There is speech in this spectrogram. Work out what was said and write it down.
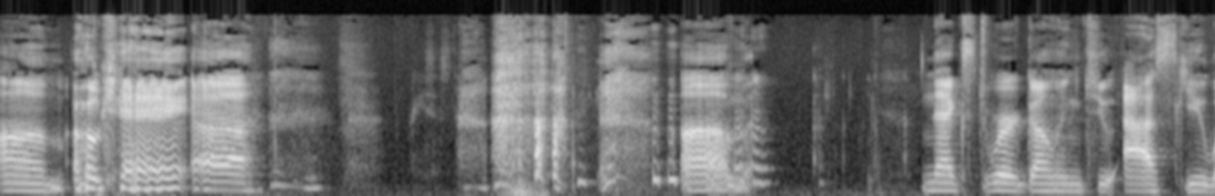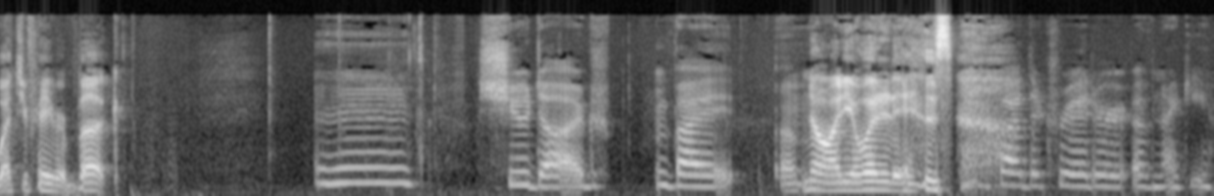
Um, okay. Uh Um next we're going to ask you what's your favorite book? Mm, Shoe Dog by um, No idea what it is. by the creator of Nike.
